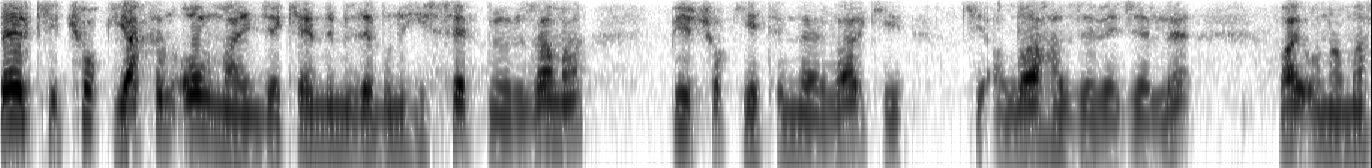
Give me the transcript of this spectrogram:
Belki çok yakın olmayınca kendimize bunu hissetmiyoruz ama birçok yetimler var ki ki Allah Azze ve Celle vay o namaz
